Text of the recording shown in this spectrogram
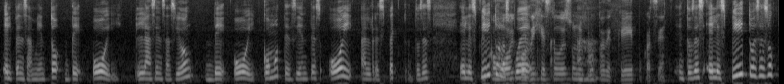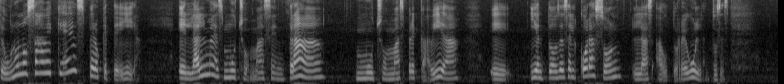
el pensamiento de hoy, la sensación de hoy, cómo te sientes hoy al respecto. Entonces, el espíritu nos puede... corriges todo eso, no importa de qué época sea. Entonces, el espíritu es eso que uno no sabe qué es, pero que te guía. El alma es mucho más centrada, mucho más precavida, eh, y entonces el corazón las autorregula. Entonces,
